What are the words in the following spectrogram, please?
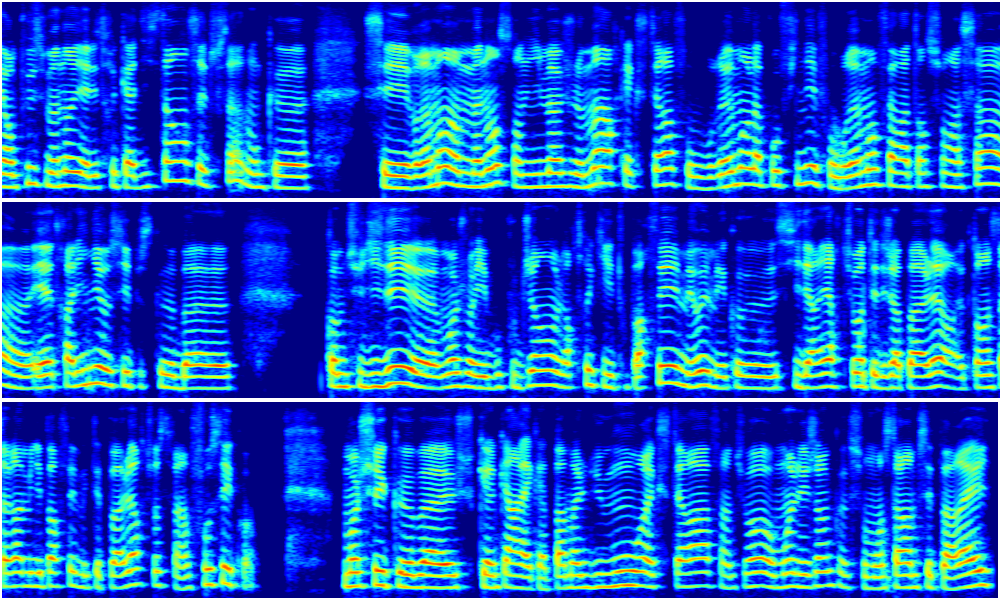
Et en plus, maintenant, il y a les trucs à distance et tout ça. Donc, euh, c'est vraiment maintenant son image de marque, etc. Il faut vraiment la peaufiner, il faut vraiment faire attention à ça euh, et être aligné aussi. Parce que, bah, comme tu disais, moi, je voyais beaucoup de gens, leur truc, il est tout parfait. Mais oui, mais que si derrière, tu vois, tu déjà pas à l'heure et que ton Instagram, il est parfait, mais que t'es pas à l'heure, tu vois, ça fait un fossé, quoi. Moi, je sais que bah, je suis quelqu'un avec pas mal d'humour, etc. Enfin, tu vois, au moins, les gens, que sur mon Instagram, c'est pareil.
